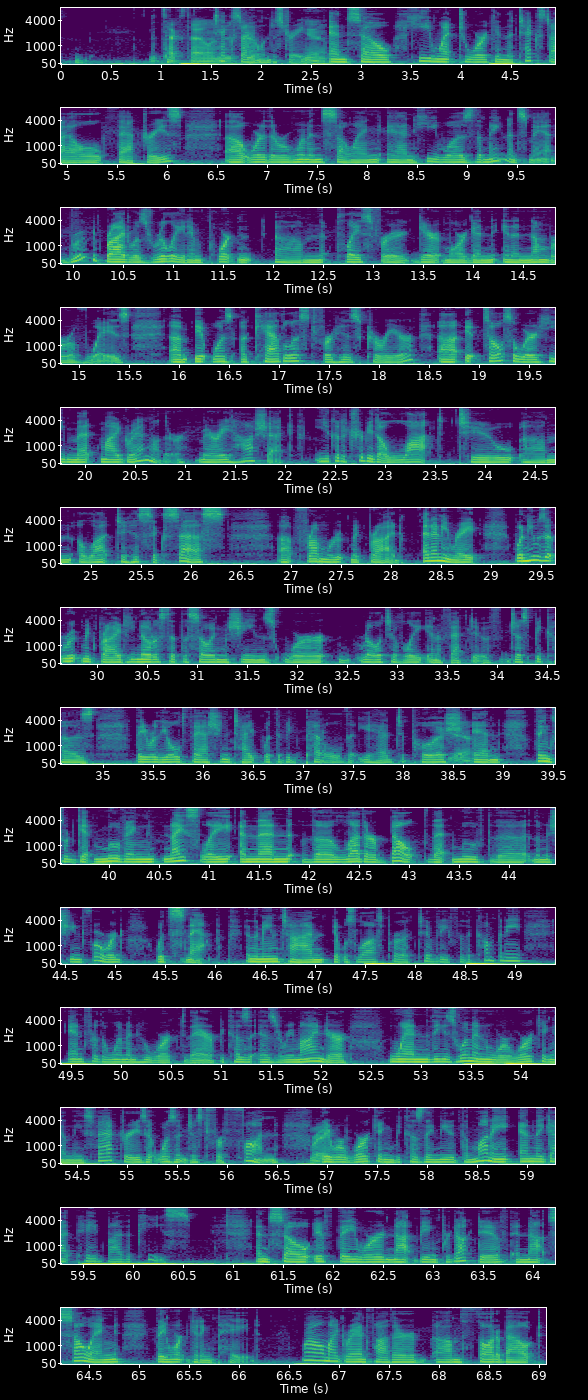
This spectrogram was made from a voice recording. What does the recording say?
the textile industry. Textile industry. Yeah. And so he went to work in the textile factories uh, where there were women sewing, and he was the maintenance man. Root McBride was really an important um, place for Garrett Morgan in a number of ways. Um, it was a catalyst for his career. Uh, it's also where he met my grandmother, Mary Hoshek. You could attribute a lot to um, a lot to his success uh, from Root McBride. At any rate, when he was at Root McBride, he noticed that the sewing machines were relatively ineffective just because they were the old fashioned type with the big pedal that you had to push, yeah. and things would get moving nicely, and then the leather belt that moved the, the machine forward would snap. In the meantime, it was lost productivity for the company and for the women who worked there because, as a reminder, when these women were working in these factories, it wasn't just for fun. Right. They were working because they needed the money and they got paid by the piece. And so if they were not being productive and not sewing, they weren't getting paid. Well, my grandfather um, thought about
